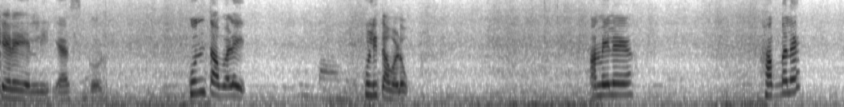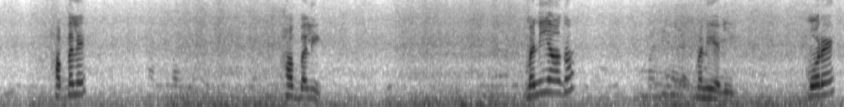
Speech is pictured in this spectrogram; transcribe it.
ಕೆರೆಯಲ್ಲಿ ಎಸ್ ಗುಡ್ ಕುಂತವಳೆ. ಕುಳಿತವಳು. ಆಮೇಲೆ ಹಬ್ಬಲೆ? ಹಬ್ಬಲೆ? ಹಬ್ಬಲಿ. ಮನಿಯಾಗ? ಮನೆಯಲ್ಲಿ. ಮೊರೆ?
